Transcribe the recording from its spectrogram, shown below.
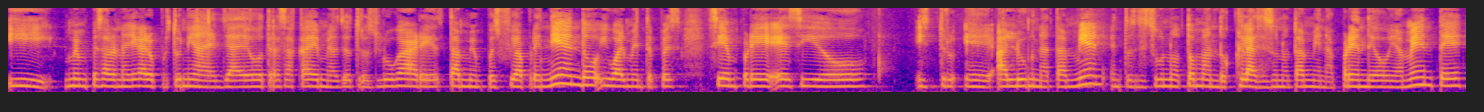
y me empezaron a llegar oportunidades ya de otras academias de otros lugares, también pues fui aprendiendo, igualmente pues siempre he sido eh, alumna también, entonces uno tomando clases, uno también aprende obviamente,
